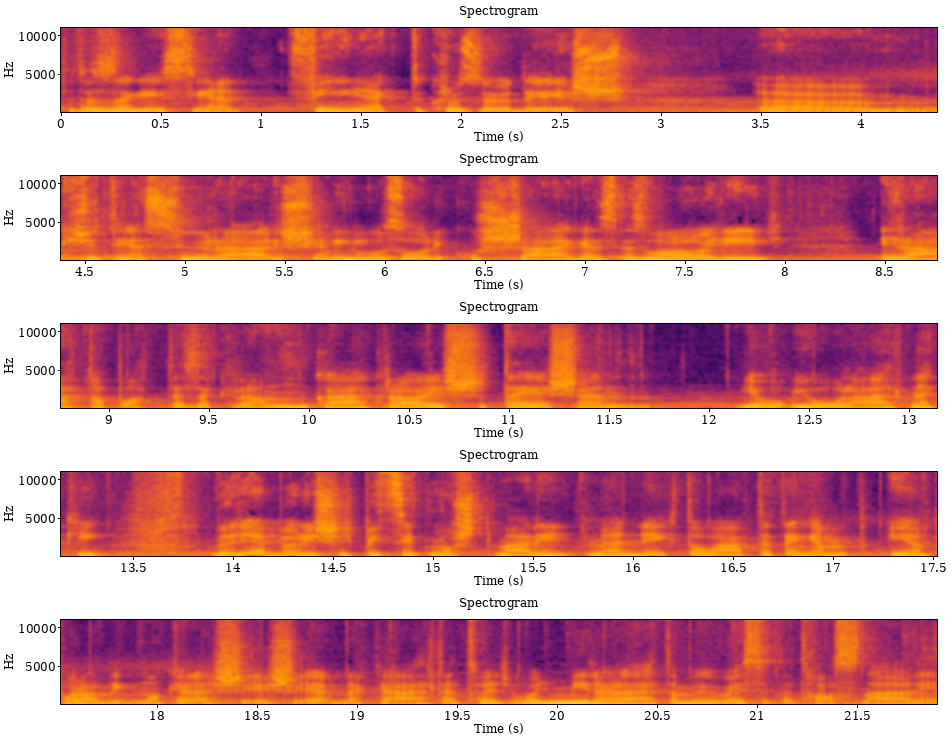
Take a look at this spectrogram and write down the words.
tehát az egész ilyen fények, tükröződés, kicsit ilyen szürreális, ilyen illuzórikusság, ez, ez valahogy így, így rátapadt ezekre a munkákra, és teljesen jó, jól állt neki. De hogy ebből is egy picit most már így mennék tovább, tehát engem ilyen paradigma keresés érdekel, tehát hogy, hogy mire lehet a művészetet használni.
